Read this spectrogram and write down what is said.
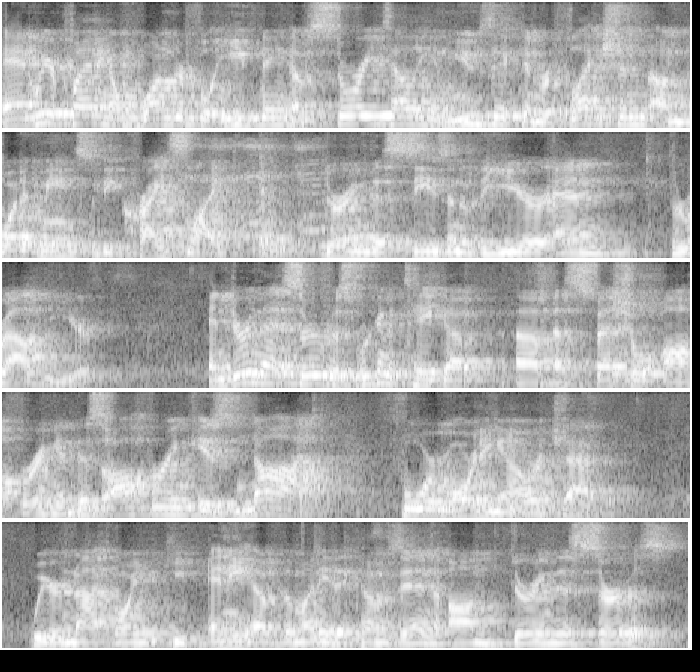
And we are planning a wonderful evening of storytelling and music and reflection on what it means to be Christ like during this season of the year and throughout the year. And during that service, we're going to take up uh, a special offering. And this offering is not for morning hour chapel. We are not going to keep any of the money that comes in on during this service.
